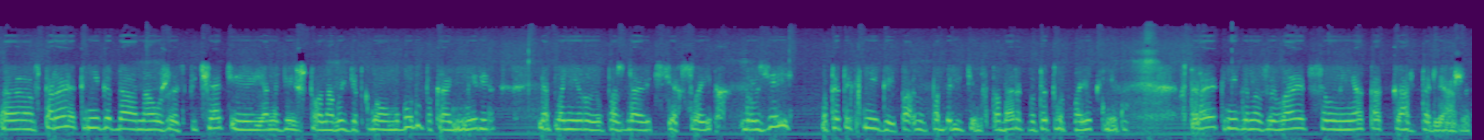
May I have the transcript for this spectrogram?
Э, вторая книга, да, она уже в печати. Я надеюсь, что она выйдет к Новому году. По крайней мере, я планирую поздравить всех своих друзей вот этой книгой, подарить им в подарок вот эту вот мою книгу. Вторая книга называется «У меня как карта ляжет».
